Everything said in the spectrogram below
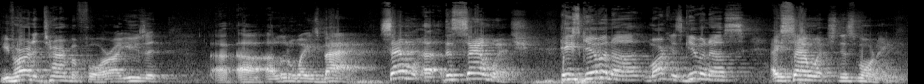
You've heard the term before. I use it uh, uh, a little ways back. Sam, uh, sandwich, he's given us, Mark has given us a sandwich this morning.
